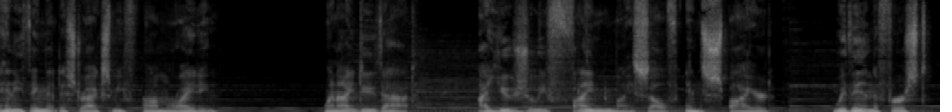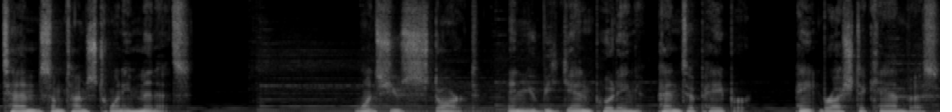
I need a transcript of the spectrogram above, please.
anything that distracts me from writing. When I do that, I usually find myself inspired within the first 10, sometimes 20 minutes. Once you start and you begin putting pen to paper, paintbrush to canvas,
